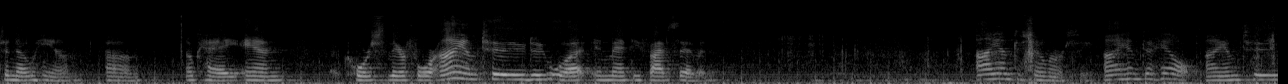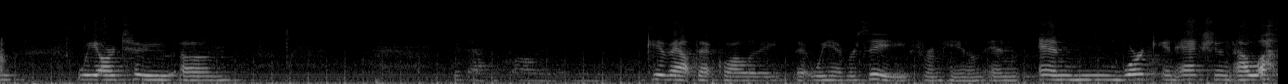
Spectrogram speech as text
to know him. Um, okay, and of course, therefore, I am to do what in Matthew 5, 7? I am to show mercy. I am to help. I am to, we are to um, Give out that give out that quality that we have received from him and and work in action. I love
